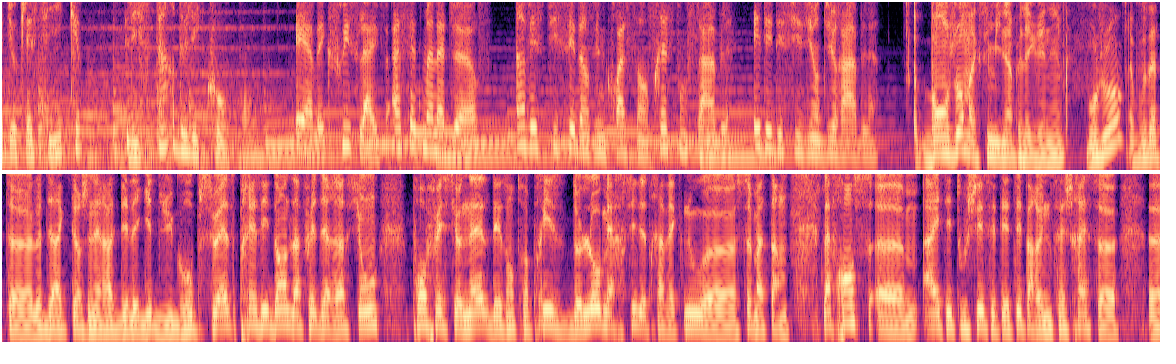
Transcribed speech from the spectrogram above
Radio Classique, les stars de l'écho. Et avec Swiss Life Asset Managers, investissez dans une croissance responsable et des décisions durables. Bonjour Maximilien Pellegrini. Bonjour. Vous êtes euh, le directeur général délégué du groupe Suez, président de la Fédération professionnelle des entreprises de l'eau. Merci d'être avec nous euh, ce matin. La France euh, a été touchée cet été par une sécheresse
